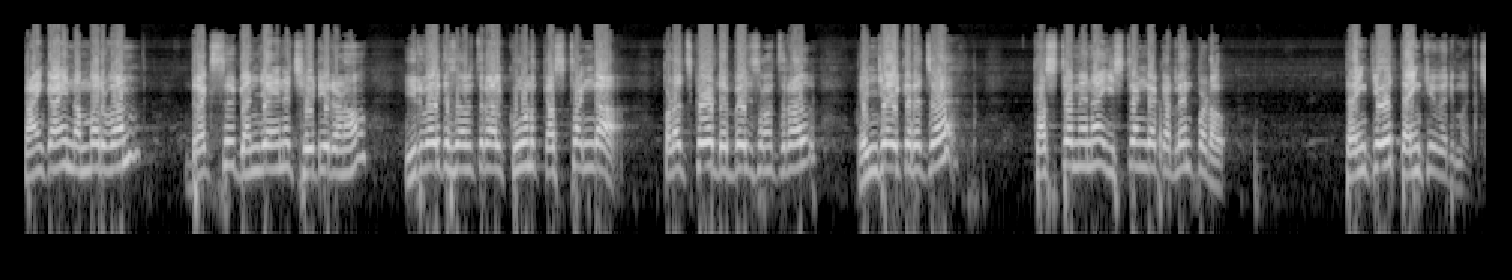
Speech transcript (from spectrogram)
కాయి కాయి నంబర్ వన్ డ్రగ్స్ గంజాయిన చేటి రణం ఇరవై ఐదు సంవత్సరాలు కూణ్ కష్టంగా పడచుకో డెబ్బై ఐదు సంవత్సరాలు ఎంజాయ్ కరచ కష్టమైనా ఇష్టంగా కర్లేని పడవు. Thank you thank you very much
